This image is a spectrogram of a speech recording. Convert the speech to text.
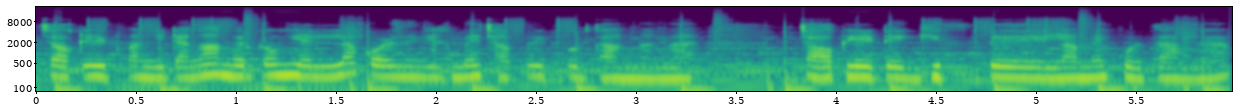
சாக்லேட் வாங்கிட்டாங்க. அங்கே இருக்கவங்க எல்லா குழந்தைங்களுக்குமே சாக்லேட் கொடுத்தாங்கங்க. சாக்லேட்டு கிஃப்ட்டு எல்லாமே கொடுத்தாங்க.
